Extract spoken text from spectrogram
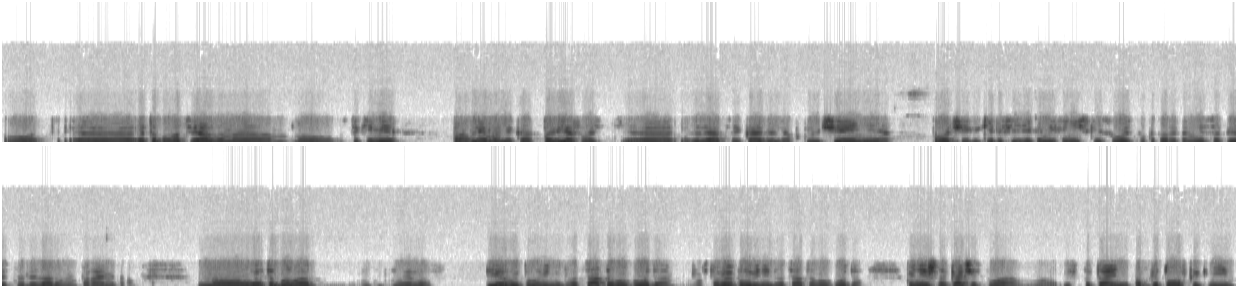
Вот. Э, Это было связано ну, с такими проблемами, как поверхность э, изоляции кабеля, включение, прочие какие-то физико-механические свойства, которые там не соответствовали заданным параметрам. Но это было, наверное, первой половине 2020 года, во второй половине 2020 года. Конечно, качество э, испытаний, подготовка к ним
